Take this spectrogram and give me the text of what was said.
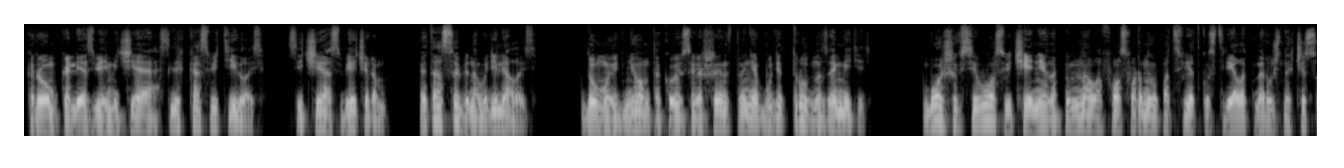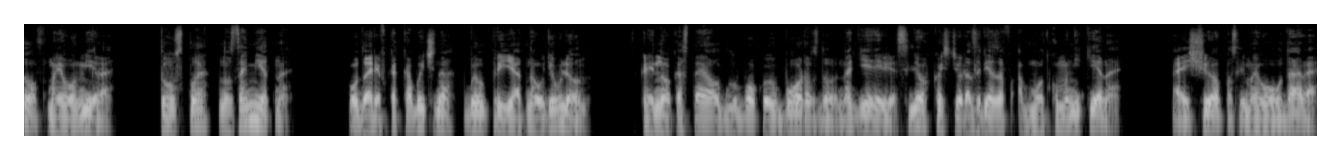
Кромка лезвия меча слегка светилась. Сейчас, вечером, это особенно выделялось. Думаю, днем такое усовершенствование будет трудно заметить. Больше всего свечение напоминало фосфорную подсветку стрелок наручных часов моего мира. Тускло, но заметно. Ударив, как обычно, был приятно удивлен. Клинок оставил глубокую борозду на дереве, с легкостью разрезав обмотку манекена. А еще после моего удара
